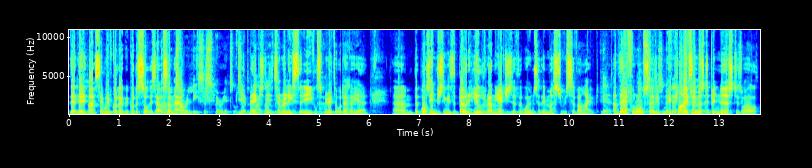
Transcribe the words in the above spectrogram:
then yes. they might say we've got to we've got to sort this out Oh, somehow. to release a spirit or Yeah, maybe like to, that, to maybe. release the evil spirit or whatever. yeah. Yeah. Um, but what's interesting is the bone healed around the edges of the wound, so they must have survived. Yeah. And therefore, also, So it it's an effective implies they must then. have been nursed as well.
